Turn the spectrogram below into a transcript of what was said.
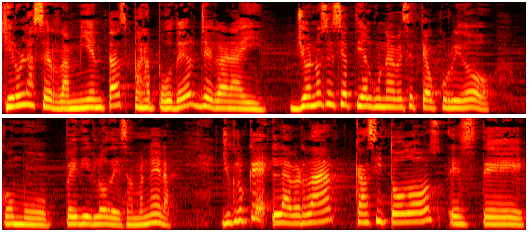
quiero las herramientas para poder llegar ahí. Yo no sé si a ti alguna vez se te ha ocurrido como pedirlo de esa manera. Yo creo que la verdad casi todos este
